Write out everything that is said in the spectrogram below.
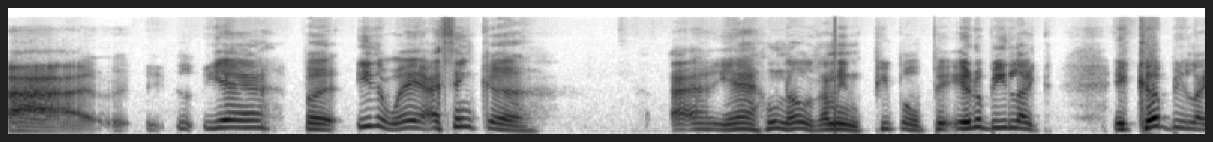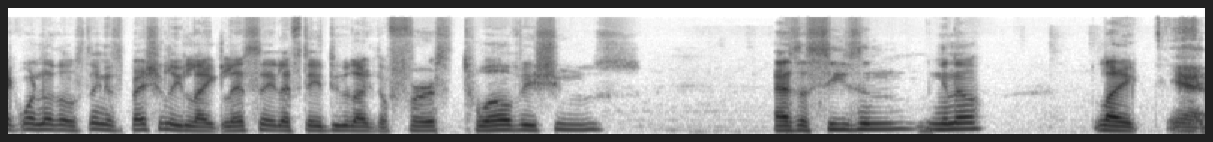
Uh yeah, but either way, I think uh, uh yeah, who knows? I mean, people it'll be like it could be like one of those things, especially like let's say if they do like the first 12 issues as a season, you know, like Yeah.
